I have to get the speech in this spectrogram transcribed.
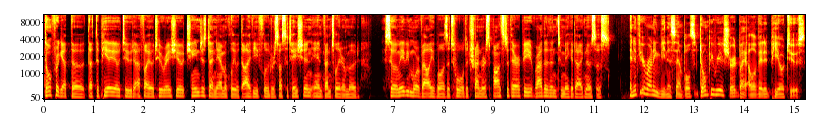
Don't forget, though, that the PaO2 to FiO2 ratio changes dynamically with IV fluid resuscitation and ventilator mode, so it may be more valuable as a tool to trend response to therapy rather than to make a diagnosis. And if you're running venous samples, don't be reassured by elevated PO2s.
